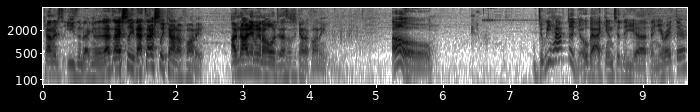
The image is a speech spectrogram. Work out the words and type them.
Kind of just easing back into that. That's actually that's actually kind of funny. I'm not even gonna hold you. That's actually kind of funny. Oh. Do we have to go back into the uh, thingy right there?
